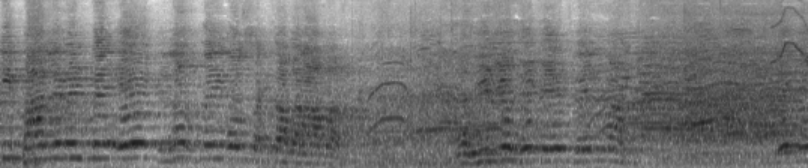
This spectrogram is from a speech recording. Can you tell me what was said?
की पार्लियामेंट में एक लफ्ज नहीं बोल सकता बराबर। वो वीडियो देखे ट्रेन का देखे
